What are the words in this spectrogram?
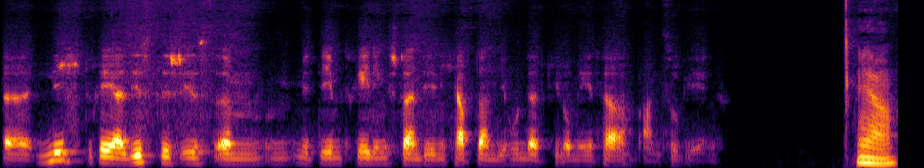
äh, nicht realistisch ist, ähm, mit dem Trainingsstand, den ich habe, dann die 100 Kilometer anzugehen. Ja.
